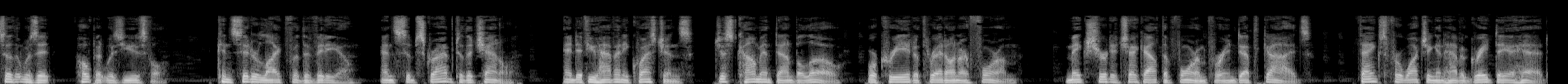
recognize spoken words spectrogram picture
So that was it, hope it was useful. Consider like for the video, and subscribe to the channel. And if you have any questions, just comment down below, or create a thread on our forum. Make sure to check out the forum for in-depth guides. Thanks for watching and have a great day ahead.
